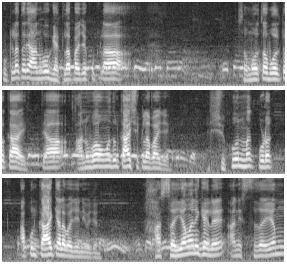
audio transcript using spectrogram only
कुठला तरी अनुभव घेतला पाहिजे कुठला समोरचा बोलतो काय त्या अनुभवामधून काय शिकला पाहिजे. शिकून मग पुढं आपण काय केलं पाहिजे नियोजन? हा संयमाने केले आणि संयम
